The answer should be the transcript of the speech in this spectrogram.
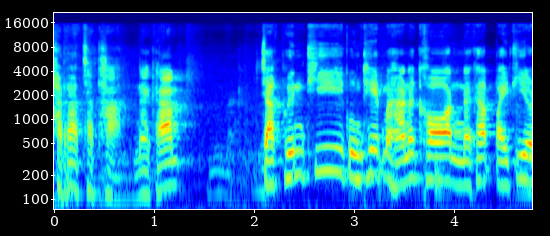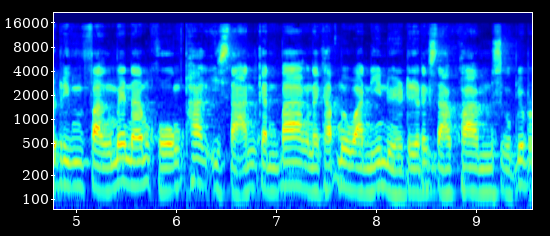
พระราชทานนะครับ จากพื้นที่กรุงเทพมหานครนะครับไปที่ริมฝั่งแม่น้ำโขงภาคอีสานกันบ้างนะครับเมื่อวานนี้หน่วยเรือรักษาความสงบเรียบ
